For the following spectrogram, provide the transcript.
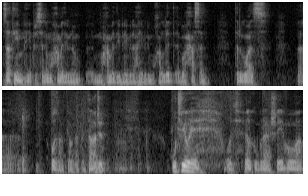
Zatim je preselio Muhammed ibn, Muhammed ibn Ibrahim ibn Muhalled, Ebu Hasan, trgovac, uh, poznat kao dakle Tađer. Učio je od velikog broja šehova,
